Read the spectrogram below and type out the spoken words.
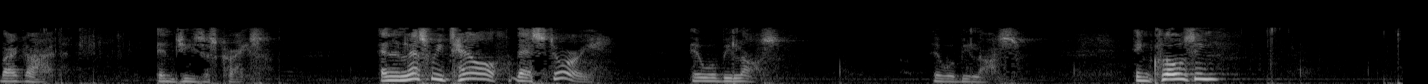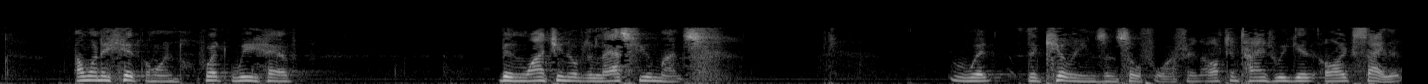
by God in Jesus Christ. And unless we tell that story, it will be lost. It will be lost. In closing, I want to hit on what we have been watching over the last few months with the killings and so forth. And oftentimes we get all excited.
